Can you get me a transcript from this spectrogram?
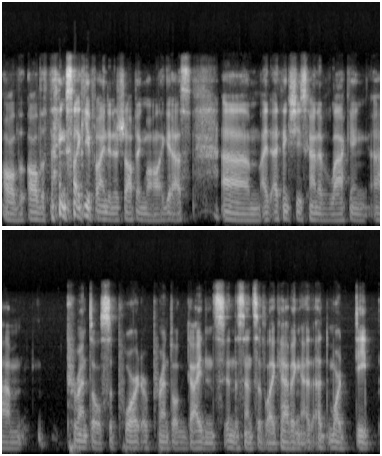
all the all the things like you find in a shopping mall, I guess. Um, I, I, think she's kind of lacking um, parental support or parental guidance in the sense of like having a, a more deep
